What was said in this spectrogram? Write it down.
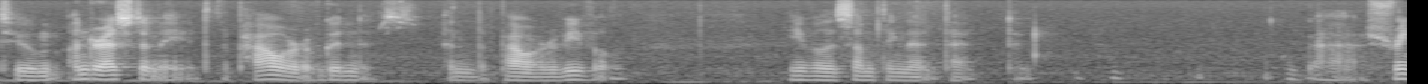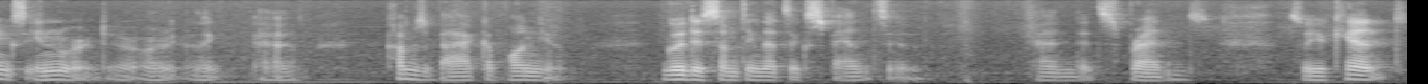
to underestimate the power of goodness and the power of evil. Evil is something that, that, that uh, shrinks inward or, or like uh, comes back upon you. Good is something that's expansive and it spreads. So you can't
